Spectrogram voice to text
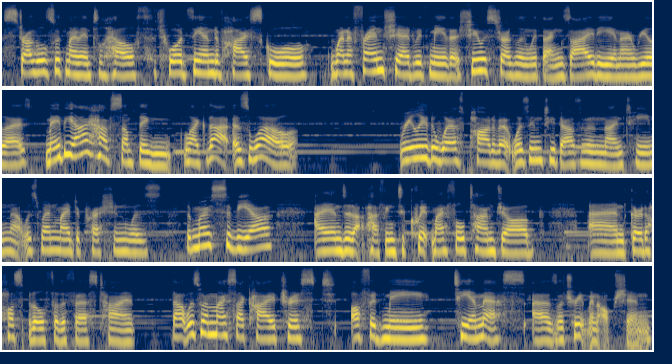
struggles with my mental health towards the end of high school when a friend shared with me that she was struggling with anxiety and I realised maybe I have something like that as well. Really the worst part of it was in 2019. That was when my depression was the most severe. I ended up having to quit my full-time job and go to hospital for the first time. That was when my psychiatrist offered me TMS as a treatment option.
